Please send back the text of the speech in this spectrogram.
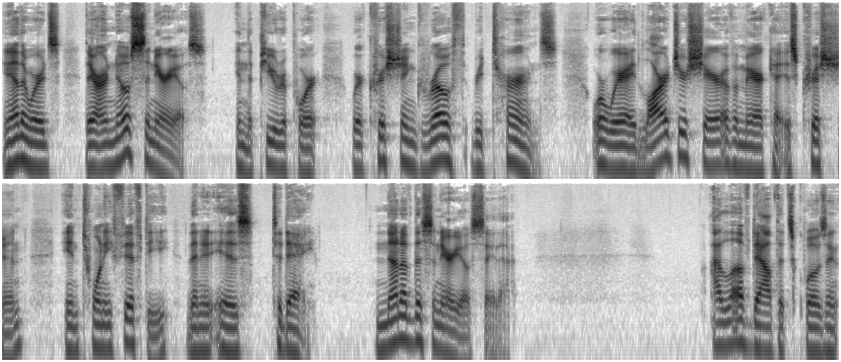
In other words, there are no scenarios in the Pew report where Christian growth returns, or where a larger share of America is Christian in 2050 than it is today. None of the scenarios say that. I love Douthat's closing,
